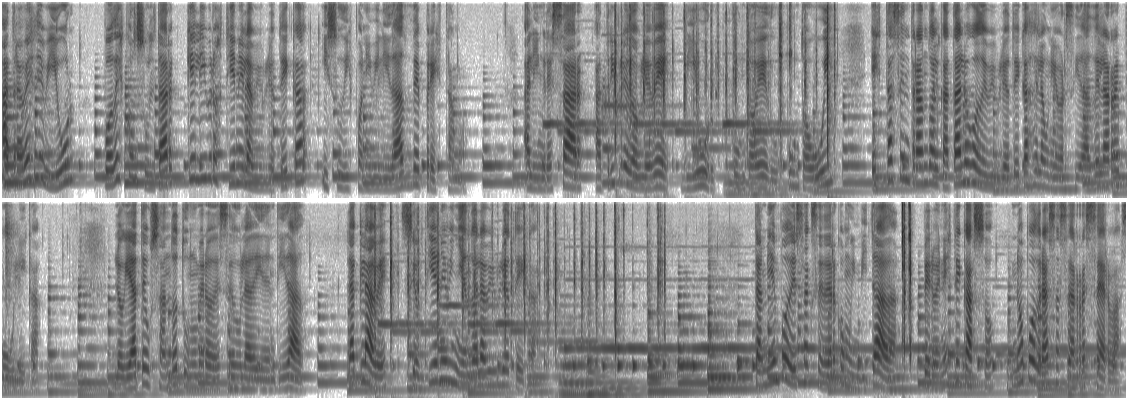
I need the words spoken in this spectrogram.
A través de Biur podés consultar qué libros tiene la biblioteca y su disponibilidad de préstamo. Al ingresar a www.biur.edu.uy estás entrando al catálogo de bibliotecas de la Universidad de la República. Logueate usando tu número de cédula de identidad. La clave se obtiene viniendo a la biblioteca. También podés acceder como invitada, pero en este caso no podrás hacer reservas.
